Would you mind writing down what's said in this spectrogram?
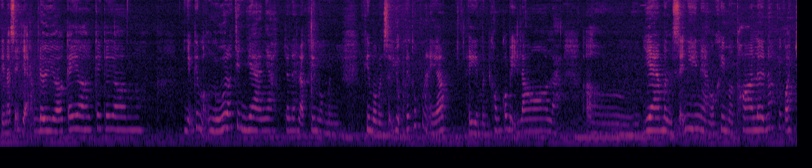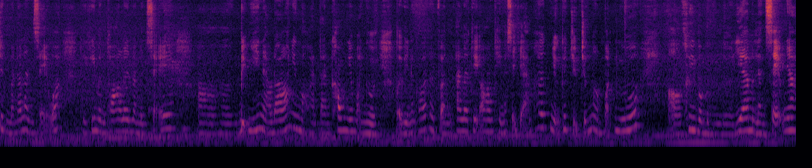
thì nó sẽ giảm đi cái cái cái cái những cái mẩn ngứa đó trên da nha. Cho nên là khi mà mình khi mà mình sử dụng cái thuốc này á thì mình không có bị lo là uh, da mình sẽ như thế nào khi mà thoa lên á cái quá trình mà nó lành sẹo á. Thì khi mình thoa lên là mình sẽ uh, bị như thế nào đó nhưng mà hoàn toàn không nha mọi người. Bởi vì nó có thành phần alation thì nó sẽ giảm hết những cái triệu chứng mà mẩn ngứa uh, khi mà mình da mình lành sẹo nha.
